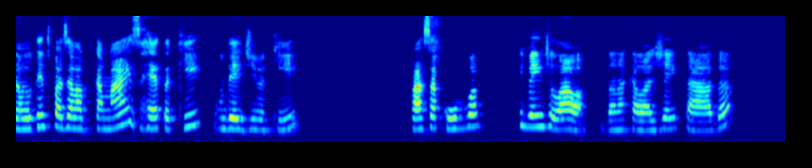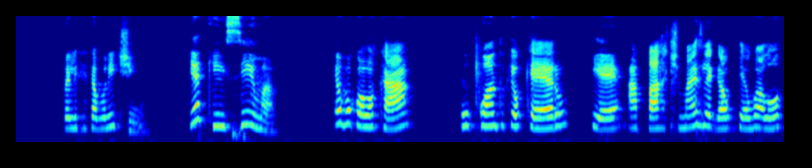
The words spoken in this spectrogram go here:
Então, eu tento fazer ela ficar mais reta aqui, um dedinho aqui. Faço a curva e vem de lá, ó, dando aquela ajeitada para ele ficar bonitinho. E aqui em cima, eu vou colocar o quanto que eu quero, que é a parte mais legal, que é o valor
